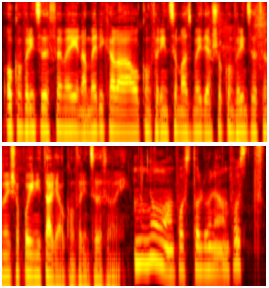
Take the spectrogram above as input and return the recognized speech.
o conferință de femei, în America la o conferință mass media și o conferință de femei și apoi în Italia o conferință de femei? Nu am fost o lună, am fost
